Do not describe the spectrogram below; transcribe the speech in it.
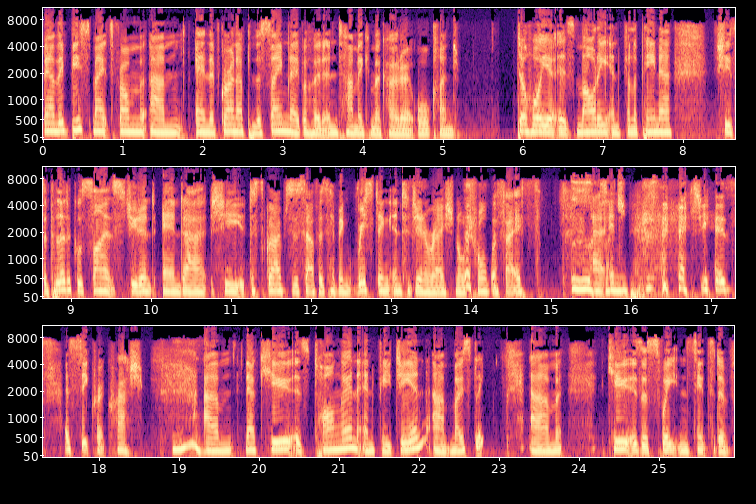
Now they're best mates from, um, and they've grown up in the same neighbourhood in Tamaki Makaurau, Auckland. Tahoya is Maori and Filipina. She's a political science student and uh, she describes herself as having resting intergenerational trauma faith. Uh, and she has a secret crush. Mm. Um, now, Q is Tongan and Fijian, uh, mostly. Um, Q is a sweet and sensitive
